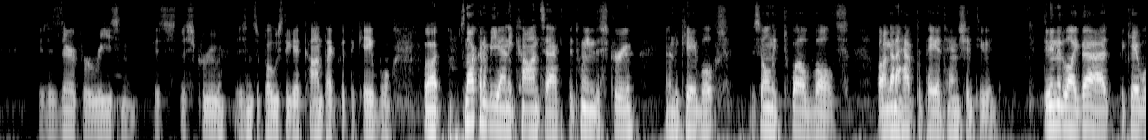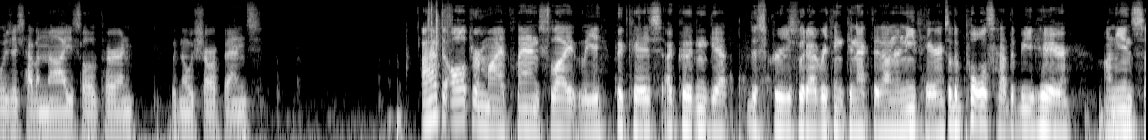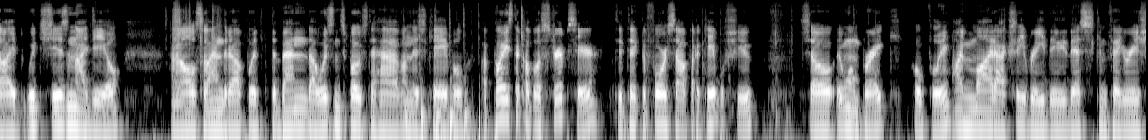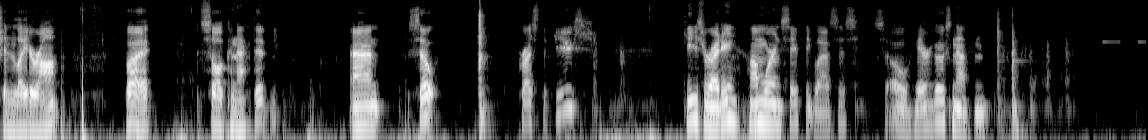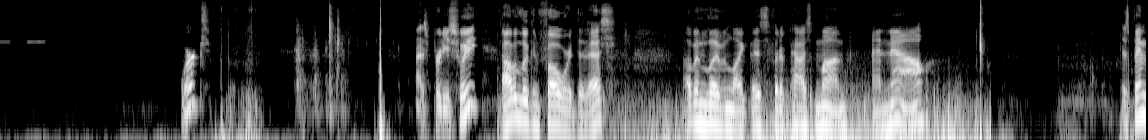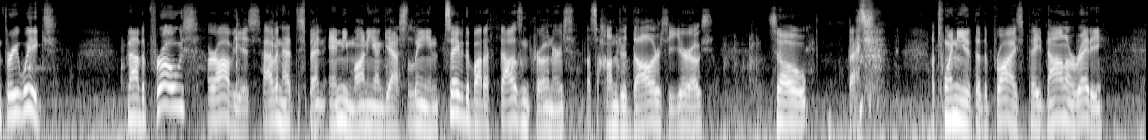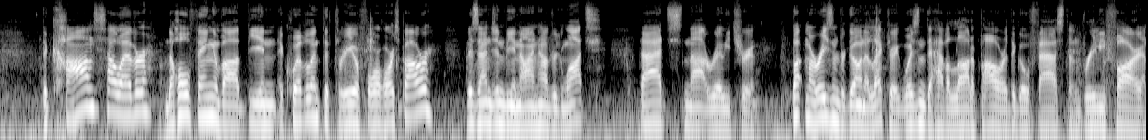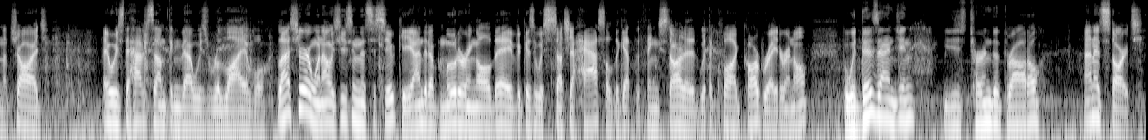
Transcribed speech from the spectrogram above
because it's there for a reason, because the screw isn't supposed to get contact with the cable. But it's not going to be any contact between the screw and the cables. It's only 12 volts, but I'm going to have to pay attention to it. Doing it like that, the cable will just have a nice little turn with no sharp bends. I had to alter my plan slightly because I couldn't get the screws with everything connected underneath here. So the poles had to be here on the inside, which isn't ideal. And I also ended up with the bend I wasn't supposed to have on this cable. I placed a couple of strips here to take the force off of the cable shoe so it won't break, hopefully. I might actually redo this configuration later on, but it's all connected. And so, press the fuse. Key's ready. I'm wearing safety glasses, so here goes nothing. Works. That's pretty sweet. I was looking forward to this. I've been living like this for the past month and now it's been three weeks. Now the pros are obvious. I haven't had to spend any money on gasoline. Saved about a thousand kroners. That's a hundred dollars or euros. So that's a 20th of the price paid down already. The cons, however, the whole thing about being equivalent to three or four horsepower, this engine being 900 watts, that's not really true. But my reason for going electric wasn't to have a lot of power to go fast and really far on a charge. It was to have something that was reliable. Last year when I was using the Suzuki, I ended up motoring all day because it was such a hassle to get the thing started with the clogged carburetor and all. But with this engine, you just turn the throttle and it starts.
